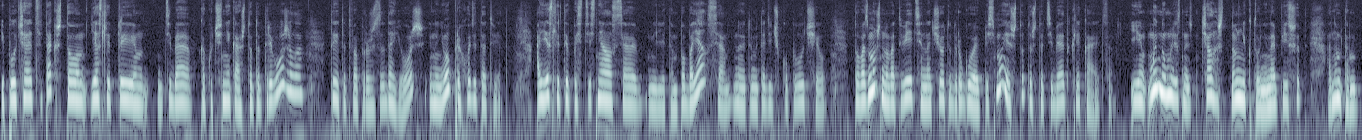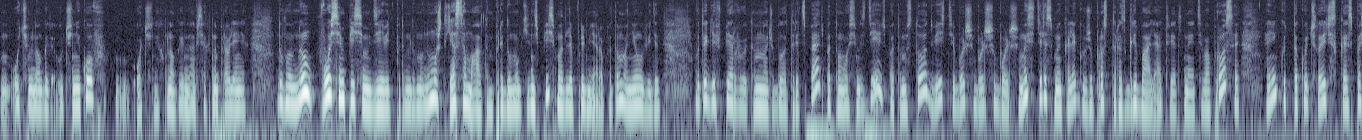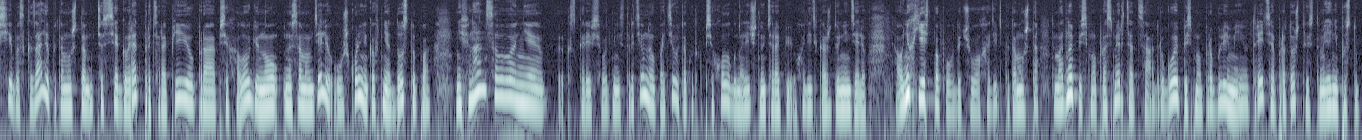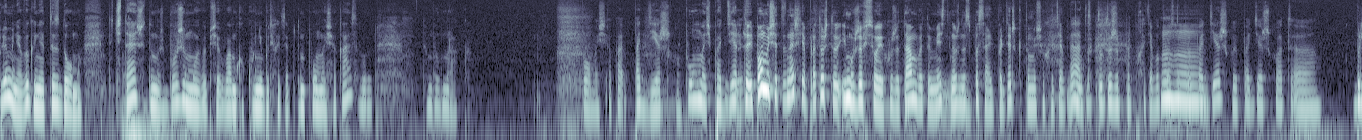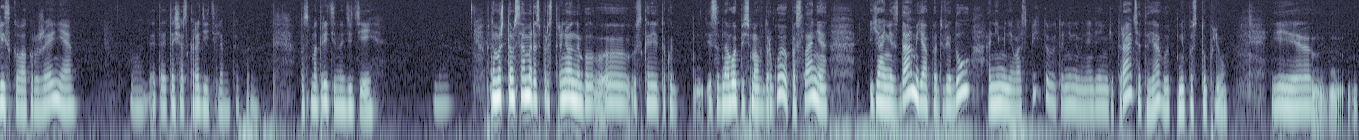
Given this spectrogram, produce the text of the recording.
И получается так, что если ты, тебя как ученика что-то тревожило, ты этот вопрос задаешь, и на него приходит ответ. А если ты постеснялся или там побоялся, но эту методичку получил, то, возможно, в ответе на чье-то другое письмо есть что-то, что тебе откликается. И мы думали сначала, что нам никто не напишет, а нам там очень много учеников, очень их много на всех направлениях. Думаем, ну, 8 писем, 9, потом думаю, ну, может, я сама там придумаю какие-нибудь письма для примера, потом они увидят. В итоге в первую там ночь было 35, потом 89, потом 100, 200 и больше, больше, больше. Мы сидели с моей коллегой, уже просто разгребали ответы на эти вопросы, они какое-то такое человеческое спасибо сказали, потому что сейчас все говорят про терапию, про психологию, но на самом деле у школьников нет доступа ни финансового, ни, скорее всего, административного, пойти вот так вот к психологу на личную терапию, ходить каждую неделю. А у них есть по поводу чего ходить, потому что там одно письмо про смерть отца, другое письмо про булимию, третье про то, что если там я не поступлю, меня выгонят из дома. Ты читаешь и думаешь, боже мой, вообще вам какую-нибудь хотя бы там помощь оказывают. Там был мрак помощь, а поддержку. Помощь, поддержку. То есть помощь это, знаешь, я про то, что им уже все, их уже там в этом месте нужно спасать. Поддержка там еще хотя бы. Да, тут, тут, уже про, хотя бы просто угу. про поддержку и поддержку от э, близкого окружения. Вот. Это, это сейчас к родителям такое. Посмотрите на детей. Да. Потому что там самый распространенный был, э, скорее такой из одного письма в другое послание я не сдам, я подведу, они меня воспитывают, они на меня деньги тратят, а я вот не поступлю. И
